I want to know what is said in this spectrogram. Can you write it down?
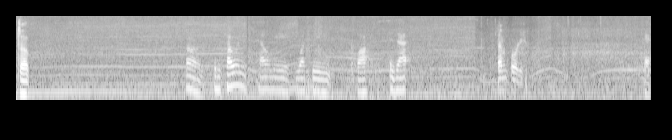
What's up? Um, can someone tell me what the clock is at? 740. Okay,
